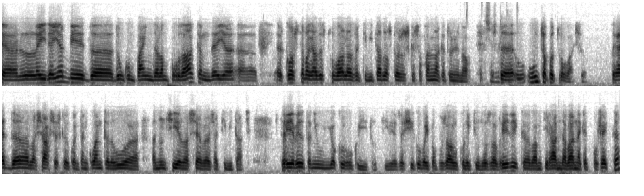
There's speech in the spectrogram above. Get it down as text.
eh, la idea ve d'un company de l'Empordà que em deia eh, costa a vegades trobar les activitats, les coses que se fan a la Catalunya Nord. Veritat. Un se pot trobar això, tret de les xarxes que de quan en quan cada un eh, anuncia les seves activitats. Estaria bé de tenir un lloc on recollir tot. I és així que ho vaig proposar al col·lectiu 2 d'abril i que vam tirar endavant aquest projecte,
